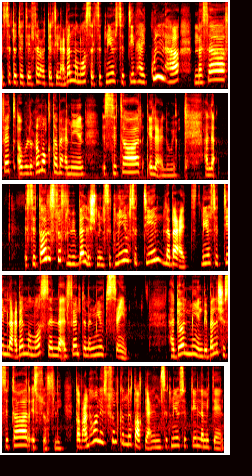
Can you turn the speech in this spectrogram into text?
ستة وثلاثين سبعة وثلاثين عبال ما نوصل ستمية وستين هاي كلها مسافة أو العمق تبع مين؟ الستار العلوي. هلأ الستار السفلي ببلش من ستمية وستين لبعد ستمية وستين لعبين ما نوصل وتمنمية وتسعين. هدول مين؟ ببلش الستار السفلي. طبعا هون السمك النطاق يعني من ستمية وستين لميتين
